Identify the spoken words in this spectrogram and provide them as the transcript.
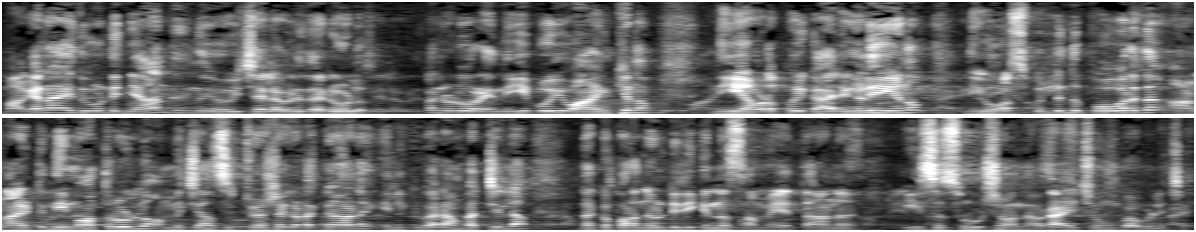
മകനായതുകൊണ്ട് ഞാൻ തിന്ന് ചോദിച്ചാൽ അവർ തരുള്ളൂ. എന്നോട് പറയും നീ പോയി വാങ്ങിക്കണം. നീ അവിടെ പോയി കാര്യങ്ങൾ ചെയ്യണം. നീ ഹോസ്പിറ്റലിൽ നിന്ന് പോകരുത്. ആണായിട്ട് നീ മാത്രമേ ഉള്ളൂ. സിറ്റുവേഷൻ കിടക്കുകയാണ്. എനിക്ക് വരാൻ പറ്റില്ല. എന്നൊക്കെ പറഞ്ഞുകൊണ്ടിരിക്കുന്ന സമയത്താണ് ഈ ശുശ്രൂഷ വന്നത്. ഒരാഴ്ച മുമ്പ് വിളിച്ചത്.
